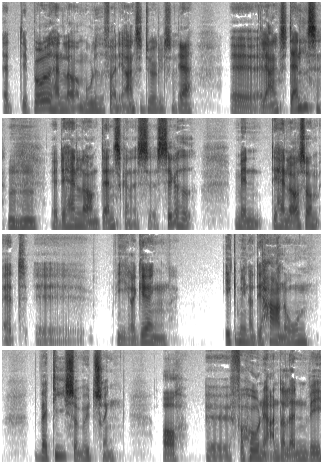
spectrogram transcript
at det både handler om mulighed for alliancedyrkelse, ja. øh, alliancedannelse, mm-hmm. det handler om danskernes øh, sikkerhed, men det handler også om, at øh, vi i regeringen ikke mener, det har nogen værdi som ytring og øh, forhåne andre lande ved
